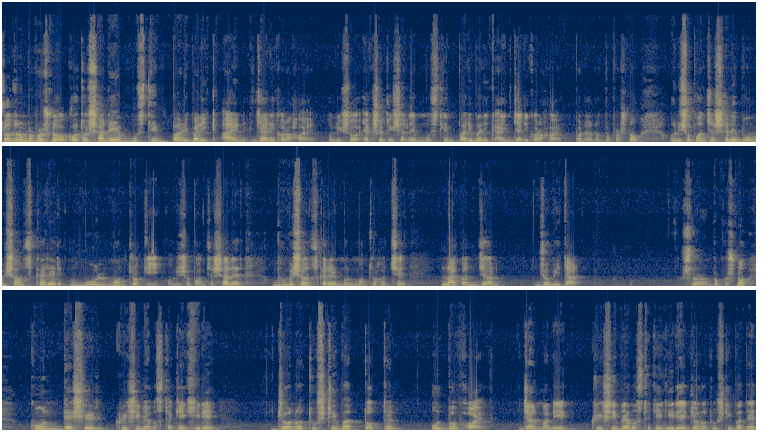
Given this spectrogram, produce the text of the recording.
চোদ্দ নম্বর প্রশ্ন, কত সালে মুসলিম পারিবারিক আইন জারি করা হয়? উনিশশো একষট্টি সালে মুসলিম পারিবারিক আইন জারি করা হয়। পনেরো নম্বর প্রশ্ন, উনিশশো পঞ্চাশ সালে ভূমি সংস্কারের মূল মন্ত্র কি? উনিশশো সালের ভূমি সংস্কারের মূল মন্ত্র হচ্ছে লাগন জাল জমিদার ষোলো নম্বর প্রশ্ন, কোন দেশের কৃষি ব্যবস্থাকে ঘিরে জনতুষ্টিবাদ তত্ত্বের উদ্ভব হয়? জার্মানির কৃষি ব্যবস্থাকে ঘিরে জনতুষ্টিবাদের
